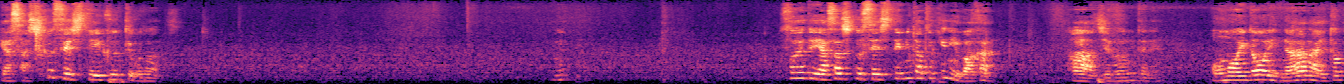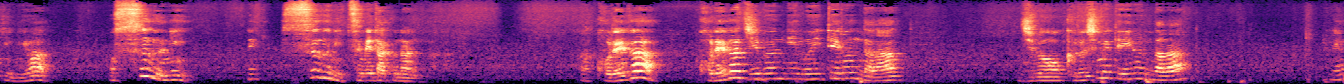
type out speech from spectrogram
優しく接していくってことなんです。ね、それで優しく接してみた時に分かる。ああ自分ってね思い通りにならない時にはもうすぐに、ね、すぐに冷たくなるんだな。あこれがこれが自分に向いてるんだな。自分を苦しめているんだな、ね、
